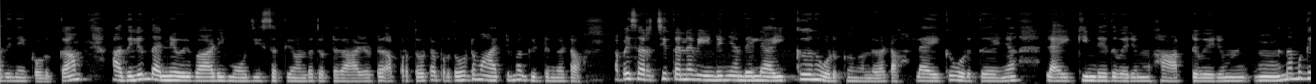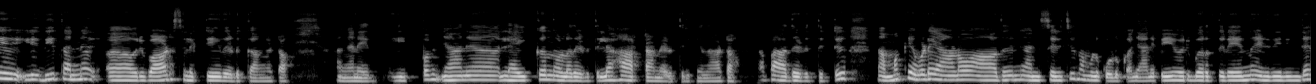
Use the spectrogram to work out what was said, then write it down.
അതിനെ കൊടുക്കാം. അതിലും തന്നെ ഒരുപാട് ഇമോജീസ് ഒക്കെ ഉണ്ട് തൊട്ട് താഴോട്ട്. അപ്പുറത്തോട്ട് അപ്പുറത്തോട്ട് മാറ്റുമ്പോൾ കിട്ടും കേട്ടോ. അപ്പോൾ ഈ സെർച്ചിൽ തന്നെ വീണ്ടും ഞാൻ എന്തെങ്കിലും ലൈക്ക് എന്ന് കൊടുക്കുന്നുണ്ട് കേട്ടോ. ലൈക്ക് കൊടുത്തു കഴിഞ്ഞാൽ ലൈക്കിന്റെ ഇത് വരും ഹാർട്ട് വരും. നമുക്ക് ഇതിൽ തന്നെ ഒരുപാട് സെലക്ട് ചെയ്തെടുക്കാം കേട്ടോ. അങ്ങനെ ഇപ്പം ഞാൻ ലൈക്ക് എന്നുള്ളത് എടുത്തില്ല ഹാർട്ടാണ് എടുത്തിരിക്കുന്നത് കേട്ടോ. അപ്പോൾ അതെടുത്തിട്ട് നമുക്ക് എവിടെയാണോ അതിനനുസരിച്ച് നമ്മൾ കൊടുക്കുക ഞാനിപ്പോൾ ഈ ഒരു ബർത്ത്ഡേ എന്ന് എഴുതിയതിന്റെ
